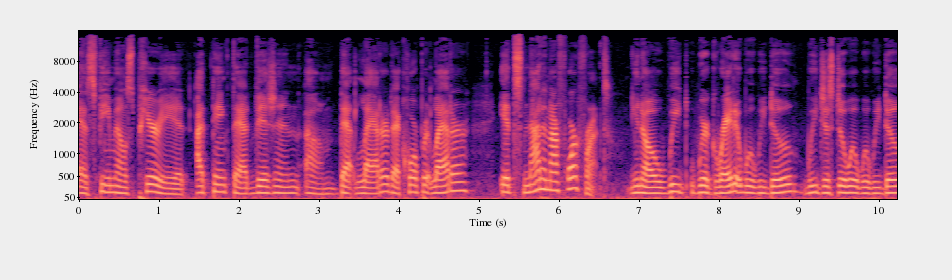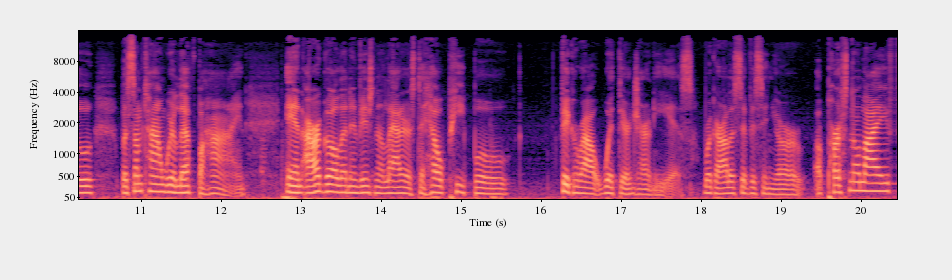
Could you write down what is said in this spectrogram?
as females, period, I think that vision, um, that ladder, that corporate ladder, it's not in our forefront. You know, we we're great at what we do. We just do what we do, but sometimes we're left behind. And our goal at Envision the Ladder is to help people figure out what their journey is, regardless if it's in your a personal life,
